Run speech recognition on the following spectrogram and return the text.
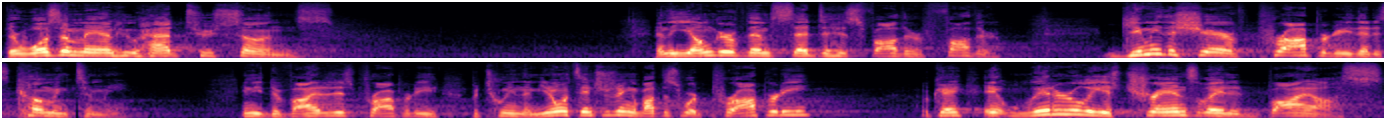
there was a man who had two sons. And the younger of them said to his father, Father, give me the share of property that is coming to me. And he divided his property between them. You know what's interesting about this word property? Okay, it literally is translated bios,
